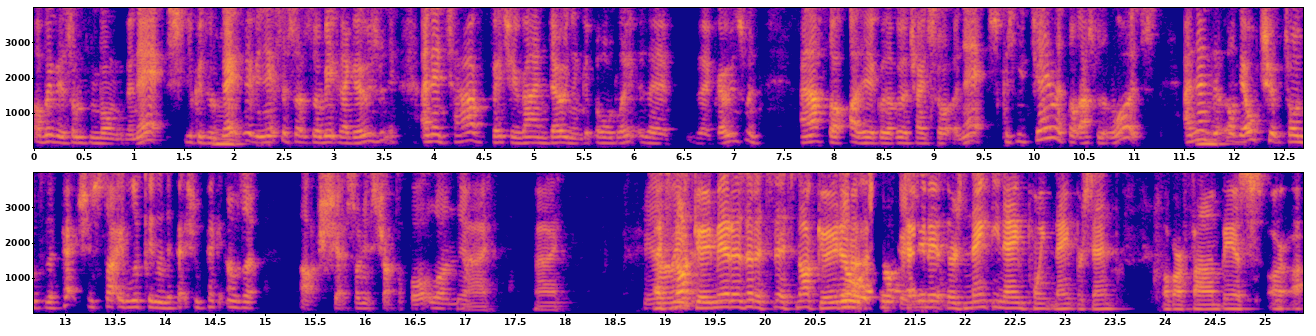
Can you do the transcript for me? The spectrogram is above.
oh, maybe there's something wrong with the nets because the mm-hmm. net, maybe the nets are sort of make the groundsman. And then to have Fitchy ran down and got out of the the groundsman. And I thought, oh, there you go, they're going to try and sort the nets because we generally thought that's what it was. And then mm. they all tripped onto the pitch and started looking in the pitch and picking. and I was like, oh shit, somebody's chucked a bottle on there. Aye, aye. it's not good, mate, is it? It's it's not good. No, it's not good. You, mate, there's 99.9% of our fan base are, uh,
